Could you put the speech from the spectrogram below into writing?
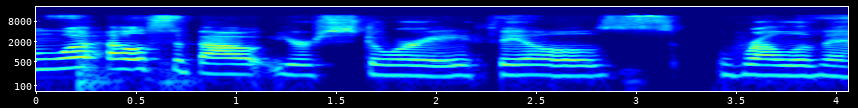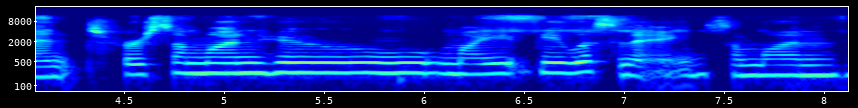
And what else about your story feels relevant for someone who might be listening, someone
